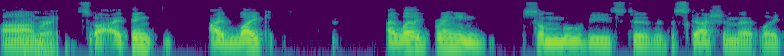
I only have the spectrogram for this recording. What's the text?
Um, right. So I think I like I like bringing some movies to the discussion that like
